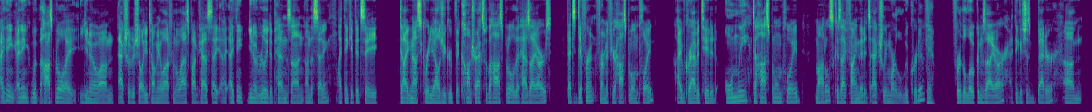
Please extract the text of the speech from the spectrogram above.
I think I think with the hospital, I you know, um, actually, Vishal, you taught me a lot from the last podcast. I, I I think you know it really depends on on the setting. I think if it's a diagnostic radiology group that contracts with a hospital that has IRs, that's different from if you're hospital employed. I've gravitated only to hospital employed models because I find that it's actually more lucrative Yeah. For the locums IR. I think it's just better um,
